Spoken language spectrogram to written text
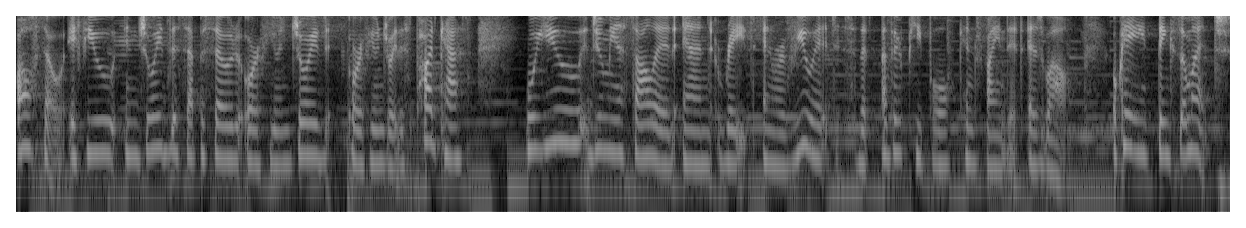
Also, if you enjoyed this episode or if you enjoyed or if you enjoy this podcast, will you do me a solid and rate and review it so that other people can find it as well? Okay, thanks so much.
